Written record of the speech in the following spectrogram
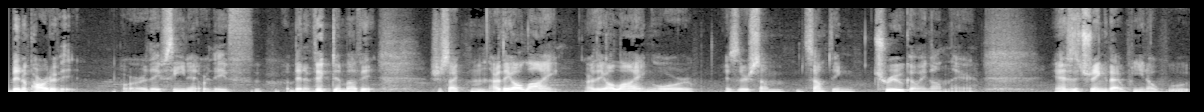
been a part of it, or they've seen it, or they've been a victim of it. It's just like, hmm, are they all lying? Are they all lying, or is there some something true going on there? And it's interesting that you know,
